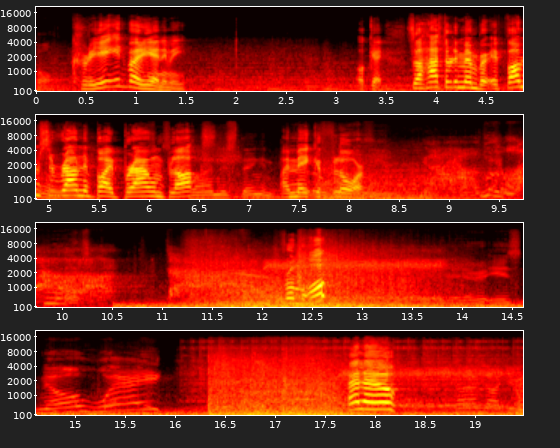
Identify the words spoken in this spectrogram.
calm. Created by the enemy. Okay, so I have to remember, if I'm surrounded by brown blocks, Climb this thing and I make a floor. From up? There is no way! Hello! I'm not doing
